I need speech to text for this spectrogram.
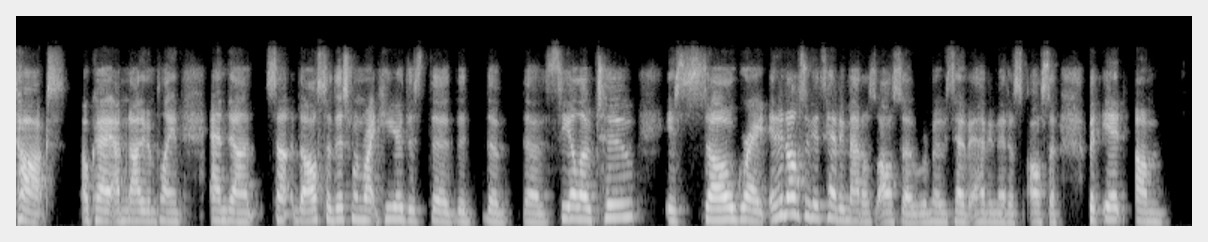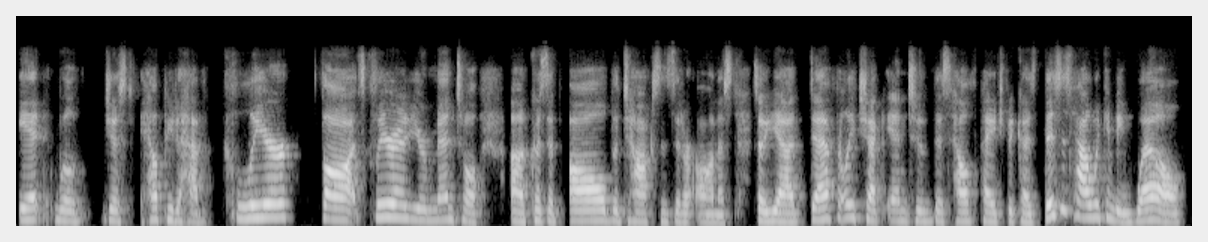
detox. Okay, I'm not even playing. And uh, so also this one right here, this the the the the ClO2 is so great, and it also gets heavy metals. Also removes heavy heavy metals. Also, but it um it will just help you to have clear thoughts, clear your mental because uh, of all the toxins that are on us. So yeah, definitely check into this health page because this is how we can be well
